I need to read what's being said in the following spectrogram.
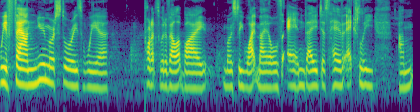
we've found numerous stories where products were developed by mostly white males and they just have actually um,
